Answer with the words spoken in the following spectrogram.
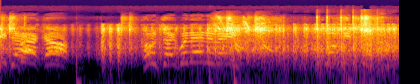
Engage! Back up! Contact with enemies!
